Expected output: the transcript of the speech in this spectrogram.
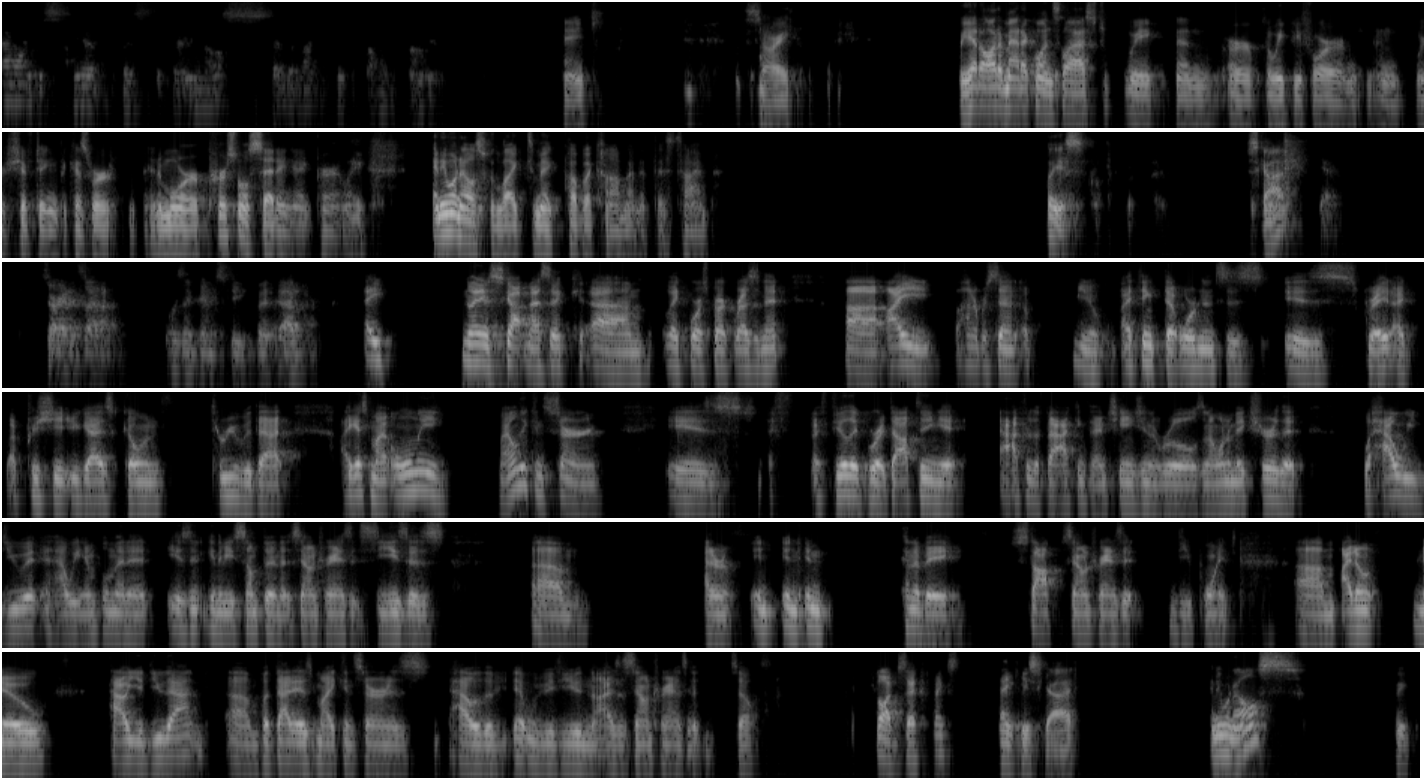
I wanted to see if there's anyone else that would like to make a public comment. Thank you. Sorry. We had automatic ones last week then, or the week before, and- and we're shifting because we're in a more personal setting apparently. Anyone else would like to make public comment at this time? Please. Scott? Yeah. Sorry, that's, uh, wasn't gonna speak, but, uh, I, my name is Scott Messick, um, Lake Forest Park resident. Uh, I hundred percent, you know, I think the ordinance is, is great. I appreciate you guys going through with that. I guess my only, my only concern is I feel like we're adopting it after the fact and kind of changing the rules, and I want to make sure that how we do it and how we implement it isn't going to be something that Sound Transit sees as um, I don't know, in, in, in kind of a stop sound transit viewpoint. Um, I don't know how you do that, um, but that is my concern is how the, it would be viewed in the eyes of sound transit. So. all say. Thanks. Thank you, Scott. Anyone else? We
